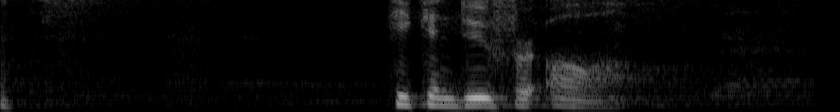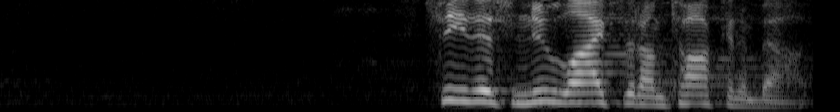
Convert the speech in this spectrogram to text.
he can do for all. See, this new life that I'm talking about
